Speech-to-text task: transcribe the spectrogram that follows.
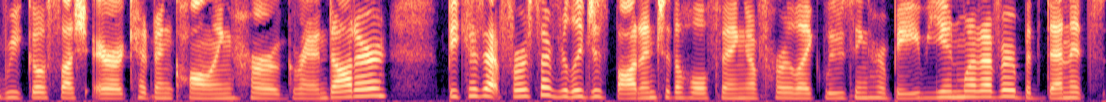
Rico slash Eric had been calling her granddaughter. Because at first I really just bought into the whole thing of her like losing her baby and whatever, but then it's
